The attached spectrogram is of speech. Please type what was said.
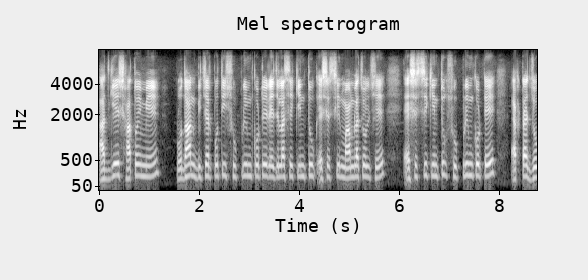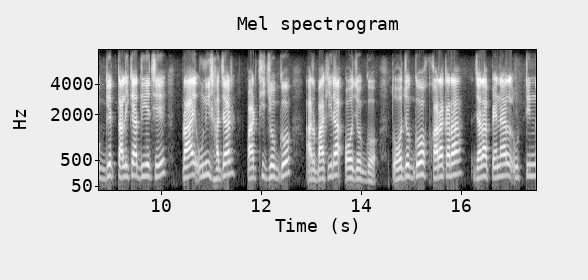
আজকে সাতই মে, প্রধান বিচারপতি সুপ্রিম কোর্টের এজলাসে কিন্তু এসএসসির মামলা চলছে। এসএসসি কিন্তু সুপ্রিম কোর্টে একটা যোগ্যের তালিকা দিয়েছে। প্রায় উনিশ হাজার প্রার্থী যোগ্য আর বাকিরা অযোগ্য। তো অযোগ্য কারা কারা? যারা প্যানেল উত্তীর্ণ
